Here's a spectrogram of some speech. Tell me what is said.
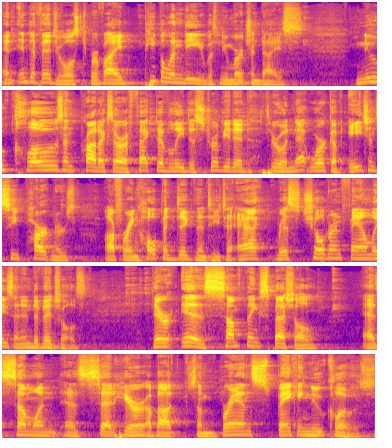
and individuals to provide people in need with new merchandise. New clothes and products are effectively distributed through a network of agency partners offering hope and dignity to at risk children, families, and individuals. There is something special, as someone has said here, about some brand spanking new clothes.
